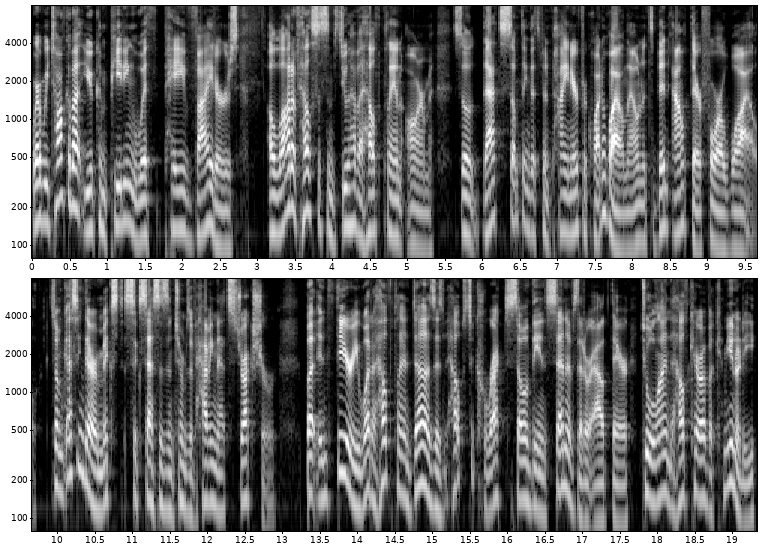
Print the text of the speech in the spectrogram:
where we talk about you competing with payviders, a lot of health systems do have a health plan arm. So that's something that's been pioneered for quite a while now, and it's been out there for a while. So I'm guessing there are mixed successes in terms of having that structure. But in theory, what a health plan does is it helps to correct some of the incentives that are out there to align the healthcare of a community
